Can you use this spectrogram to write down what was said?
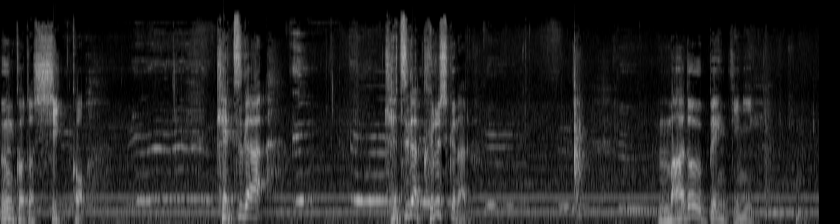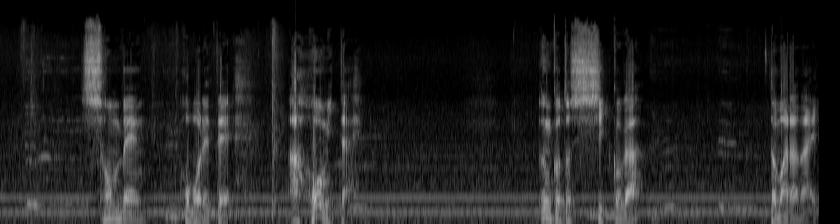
うんことしっこ。ケツがケツが苦しくなる。惑う便器にしょんべん溺れてアホみたい。うんことしっこが止まらない。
